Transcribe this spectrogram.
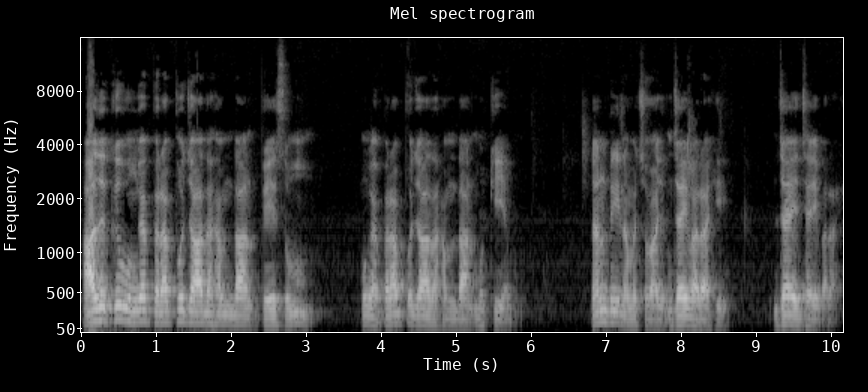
அதுக்கு உங்கள் பிறப்பு ஜாதகம்தான் பேசும். உங்கள் பிறப்பு ஜாதகம்தான் முக்கியம். நன்றி நமச்சிவாயம். ஜெய் வராகி. ஜெய் ஜெய் வராகி.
